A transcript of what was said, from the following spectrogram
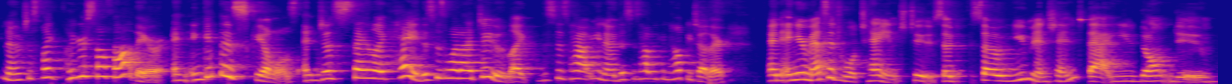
you know, just like put yourself out there and, and get those skills and just say, like, hey, this is what I do. Like, this is how, you know, this is how we can help each other. And and your message will change too. So so you mentioned that you don't do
